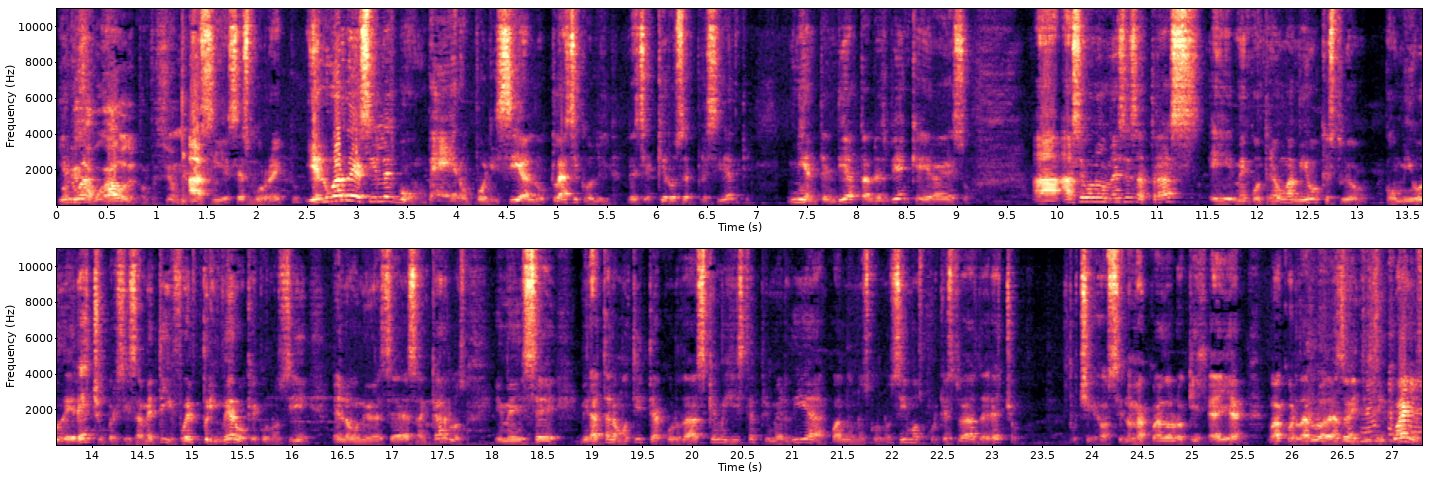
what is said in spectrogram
Y Porque es lugar- abogado de profesión. Así es, es correcto. Y en lugar de decirles bombero, policía, lo clásico, les decía quiero ser presidente. Ni entendía tal vez bien que era eso. Ah, hace unos meses atrás eh, me encontré a un amigo que estudió conmigo Derecho precisamente y fue el primero que conocí en la Universidad de San Carlos. Y me dice, mira Talamonti, ¿te acordás que me dijiste el primer día cuando nos conocimos? ¿Por qué estudias Derecho? Pues chico, si no me acuerdo lo que dije ayer, voy a acordarlo de hace 25 años.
